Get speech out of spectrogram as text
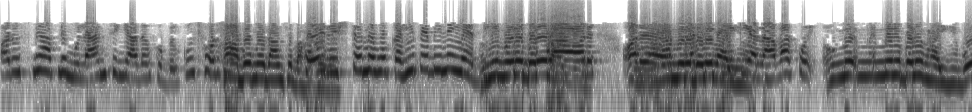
और उसमें आपने मुलायम सिंह यादव को बिल्कुल छोड़ दिया। हाँ वो मैदान से बाहर कोई रिश्ते में वो कहीं पे भी नहीं है। ये मेरे बड़े और और हाँ, मेरे बड़े भाई के अलावा कोई मे, मे, मेरे बड़े भाई हैं वो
